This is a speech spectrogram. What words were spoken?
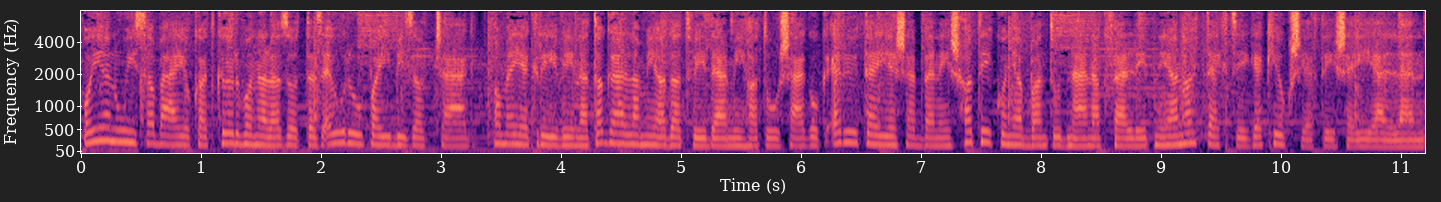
Olyan új szabályokat körvonalazott az Európai Bizottság, amelyek révén a tagállami adatvédelmi hatóságok erőteljesebben és hatékonyabban tudnának fellépni a nagy tech cégek jogsértései ellen.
